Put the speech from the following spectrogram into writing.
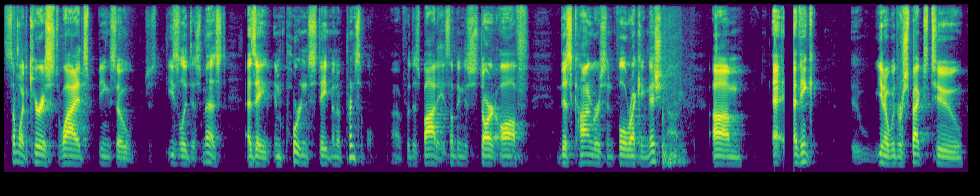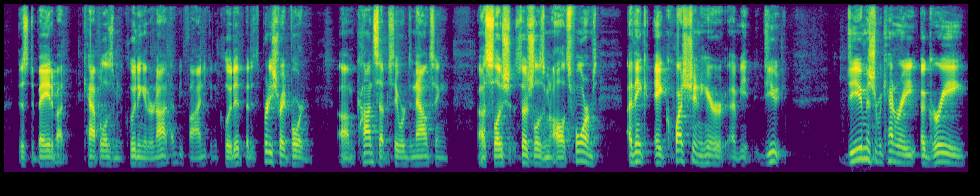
somewhat curious why it's being so just easily dismissed as a important statement of principle uh, for this body. It's something to start off this Congress in full recognition of. Um, I think, you know, with respect to this debate about capitalism, including it or not, that'd be fine. You can include it, but it's a pretty straightforward um, concept to say we're denouncing uh, socialism in all its forms. I think a question here, I mean, do you, do you, Mr. McHenry, agree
